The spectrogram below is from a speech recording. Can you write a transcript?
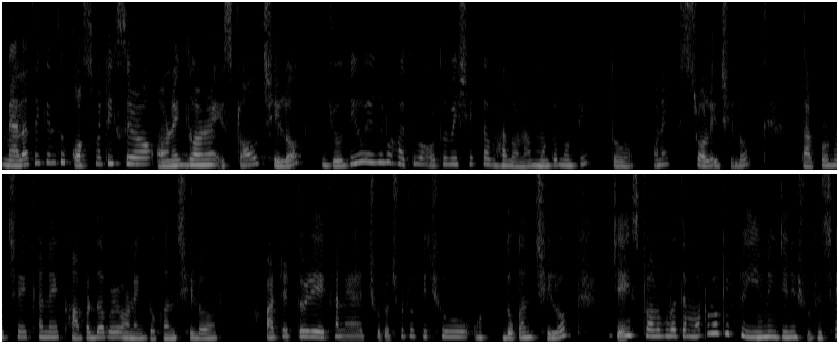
মেলাতে কিন্তু কসমেটিক্স এরও অনেক ধরনের স্টল ছিল। যদিও এগুলো হয়তো অত বেশি একটা ভালো না মোটামুটি। তো অনেক স্টলই ছিল। তারপর হচ্ছে এখানে খাবার-দাবারের অনেক দোকান ছিল। পাটের তৈরি এখানে ছোট, ছোট কিছু দোকান ছিল। যেই স্টলগুলোতে মোটামুটি একটু ইউনিক জিনিস উঠেছে।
